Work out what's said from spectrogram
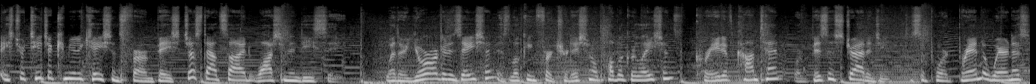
a strategic communications firm based just outside Washington, D.C. Whether your organization is looking for traditional public relations, creative content, or business strategy to support brand awareness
